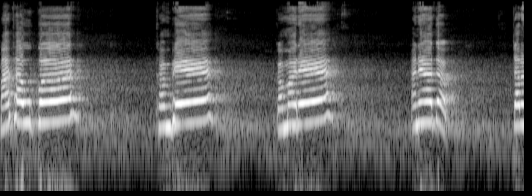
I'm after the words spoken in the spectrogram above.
માથા ઉપર, ખંભે, કમરે અને અદબ. ચાલો,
